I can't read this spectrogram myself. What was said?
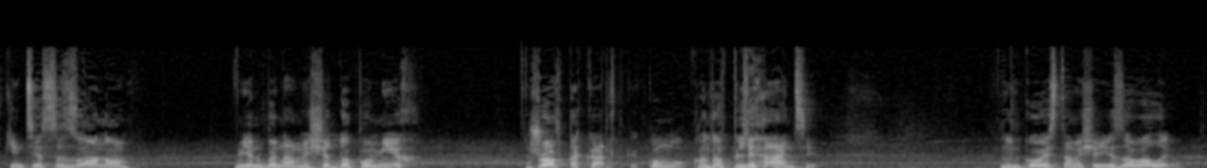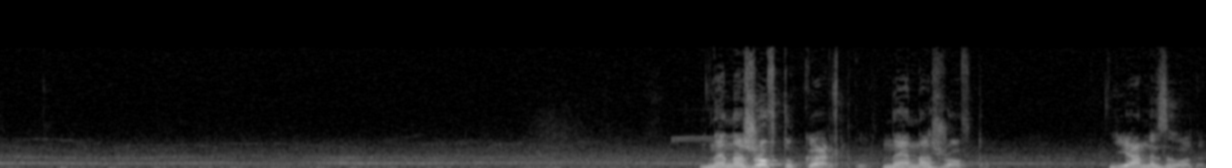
в кінці сезону. Він би нам ще допоміг. Жовта картка. Кому? Коноплянці. Він когось там ще і завалив. Не на жовту картку. Не на жовту. Я не згоден.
